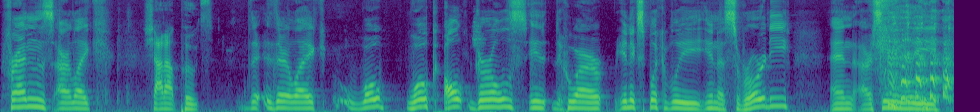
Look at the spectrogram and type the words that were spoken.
friends are like Shout out Poots. they're, they're like woke woke alt girls in, who are inexplicably in a sorority and are seemingly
